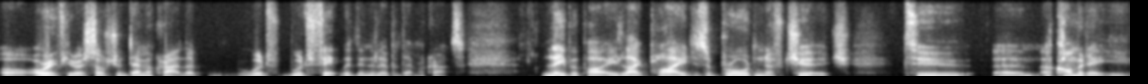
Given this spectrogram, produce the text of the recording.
or or if you're a social democrat that would would fit within the Liberal Democrats, Labour Party, like Plaid, is a broad enough church to um, accommodate you.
